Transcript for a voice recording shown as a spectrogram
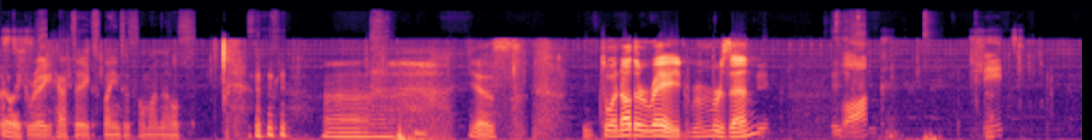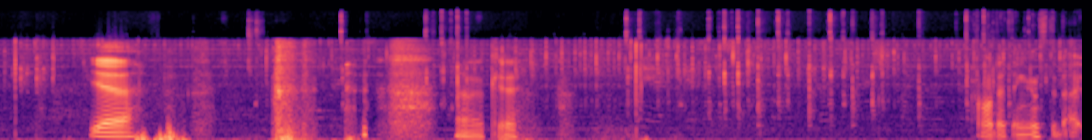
feel like Rig has to explain to someone else. uh, yes. To another raid. Remember Zen? Block. Sheet. Yeah. Okay. Oh, that thing insta died.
